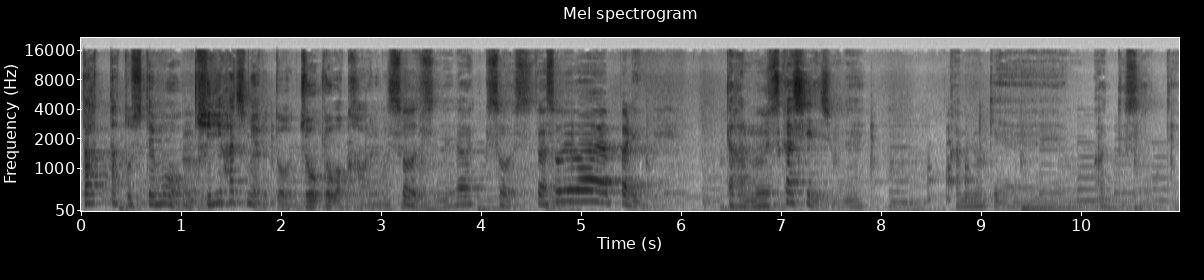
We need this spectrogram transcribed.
だったとしても、うん。切り始めると状況は変わりますよそうですね。だからそうです。だからそれはやっぱりだから難しいでしょうね。髪の毛をカットするっていう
